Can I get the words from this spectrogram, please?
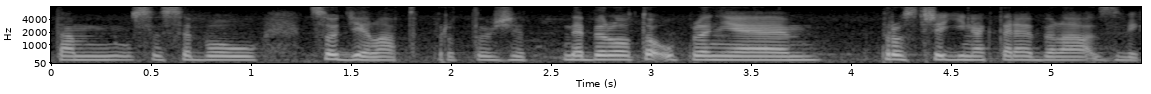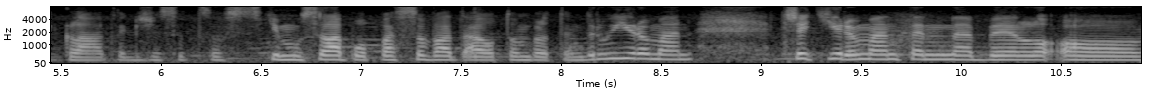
tam se sebou co dělat, protože nebylo to úplně prostředí, na které byla zvyklá, takže se to s tím musela popasovat a o tom byl ten druhý román. Třetí román ten byl o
